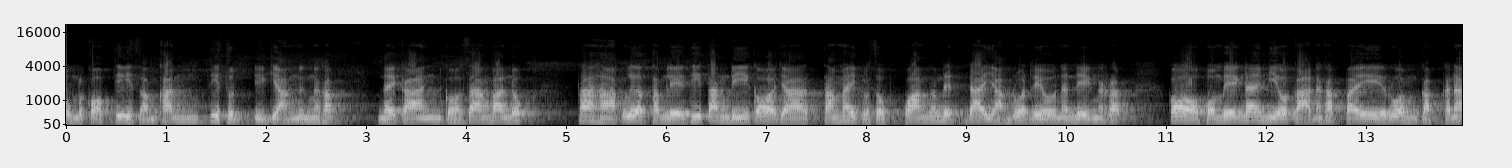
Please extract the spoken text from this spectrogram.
องค์ประกอบที่สำคัญที่สุดอีกอย่างหนึ่งนะครับ ในการก่อสร้างบ้านนก ถ้าหากเลือกทำเลที่ตั้งดีก็จะทำให้ประสบความสำเร็จได้อย่างรวดเร็วนั่นเองนะครับ ก็ผมเองได้มีโอกาสนะครับ ไปร่วมกับคณะ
